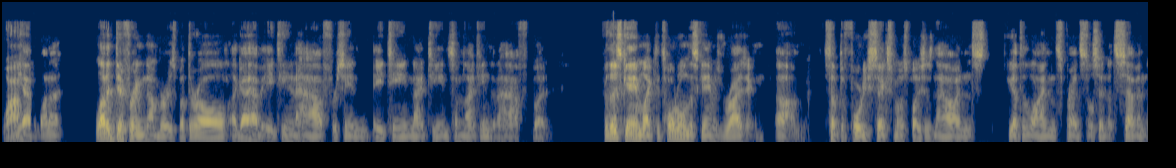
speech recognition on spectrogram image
Wow, we have a lot of a lot of differing numbers, but they're all like I have 18 and a half for seeing 18, 19, some 19 and a half, but for this game, like the total in this game is rising. Um, it's up to 46 most places now, and you got the line spread still sitting at seven.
